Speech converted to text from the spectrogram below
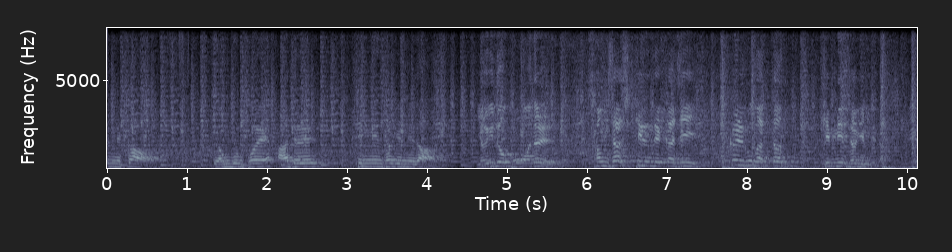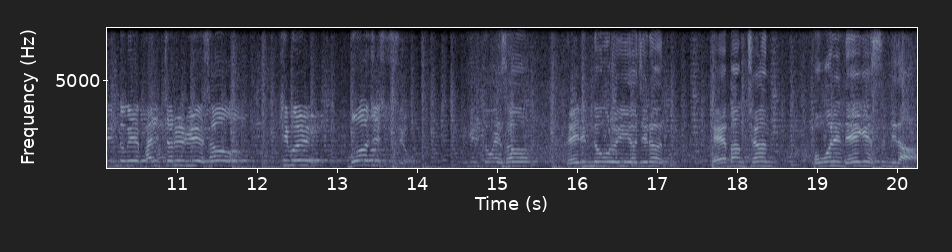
안녕하십니까. 영등포의 아들 김민석입니다. 여의도 공원을 성사시키는 데까지 끌고 갔던 김민석입니다. 대림동의 발전을 위해서 힘을 모아주십시오. 일동에서 대림동으로 이어지는 대방천 공원에 내겠습니다.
